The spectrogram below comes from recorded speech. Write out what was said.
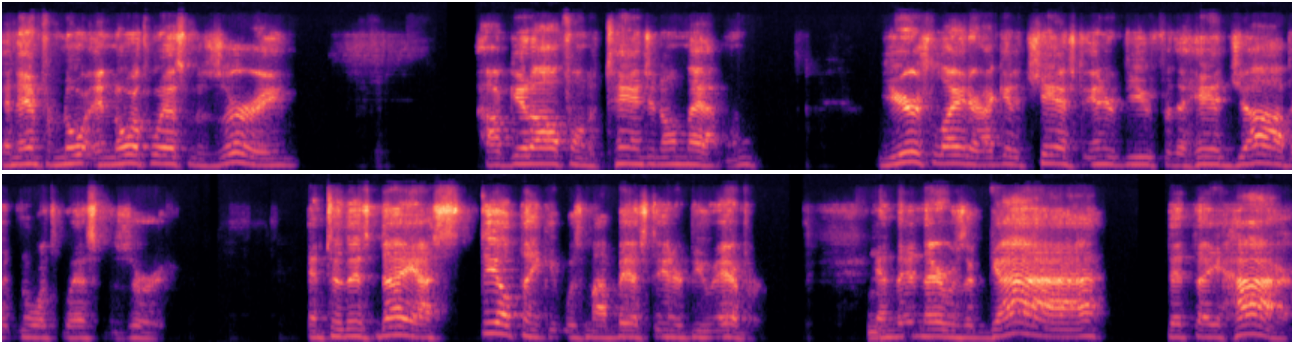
And then from North in Northwest Missouri, I'll get off on a tangent on that one. Years later, I get a chance to interview for the head job at Northwest Missouri. And to this day, I still think it was my best interview ever. Hmm. And then there was a guy that they hired.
